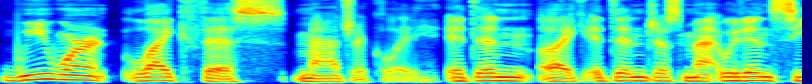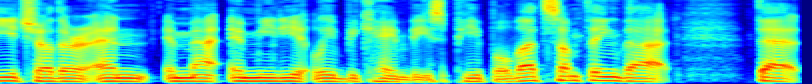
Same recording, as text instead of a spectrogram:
we weren't like this magically. It didn't like it didn't just ma- we didn't see each other and Im- immediately became these people. That's something that that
